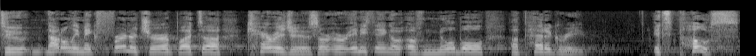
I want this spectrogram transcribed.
to not only make furniture, but uh, carriages or, or, anything of, of noble uh, pedigree. Its posts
